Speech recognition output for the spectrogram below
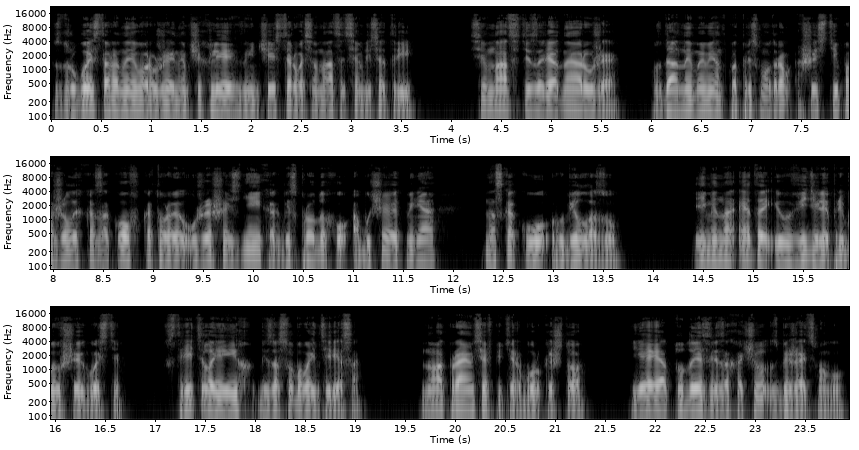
с другой стороны в оружейном чехле Винчестер 1873. 17-зарядное оружие, в данный момент под присмотром шести пожилых казаков, которые уже шесть дней как без продыху обучают меня на скаку рубил лозу. Именно это и увидели прибывшие гости. Встретила я их без особого интереса. Ну, отправимся в Петербург, и что? Я и оттуда, если захочу, сбежать смогу.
